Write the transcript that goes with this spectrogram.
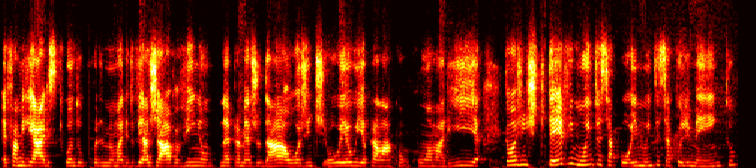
é, familiares que quando por exemplo, meu marido viajava vinham, né, para me ajudar, ou a gente, ou eu ia para lá com, com a Maria. Então a gente teve muito esse apoio, muito esse acolhimento.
